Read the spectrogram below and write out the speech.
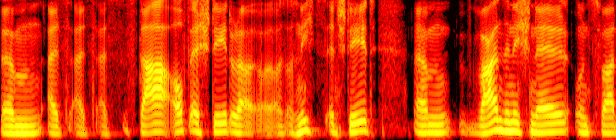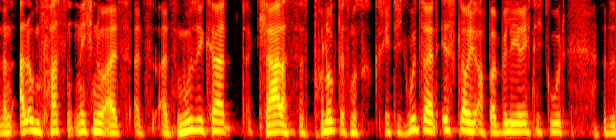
ähm, als, als, als Star aufersteht oder aus, aus nichts entsteht. Ähm, wahnsinnig schnell und zwar dann allumfassend, nicht nur als, als, als Musiker. Klar, das ist das Produkt, das muss richtig gut sein, ist, glaube ich, auch bei Billy richtig gut. Also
